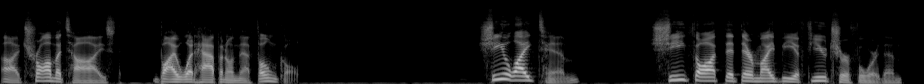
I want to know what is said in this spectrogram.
uh, traumatized by what happened on that phone call. She liked him. She thought that there might be a future for them.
